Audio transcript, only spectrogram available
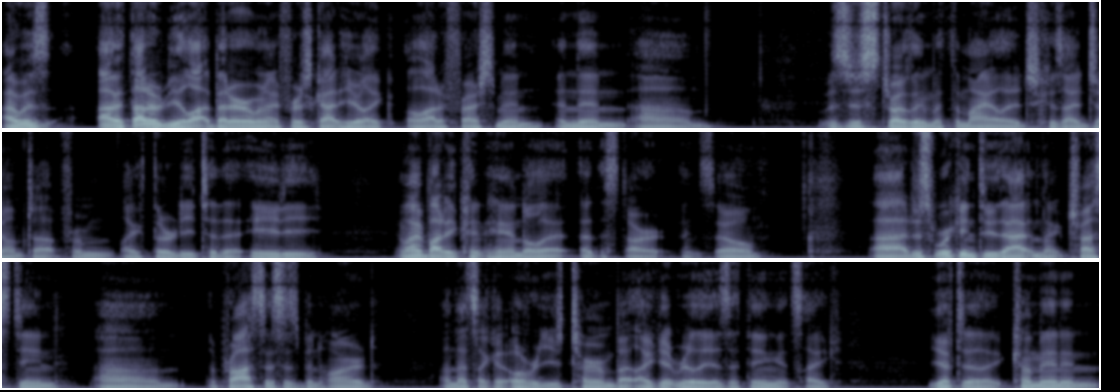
I was I thought it would be a lot better when I first got here, like a lot of freshmen, and then um, was just struggling with the mileage because I jumped up from like 30 to the 80, and my body couldn't handle it at the start, and so uh, just working through that and like trusting. Um, the process has been hard, and that's like an overused term, but like it really is a thing. It's like you have to like come in and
